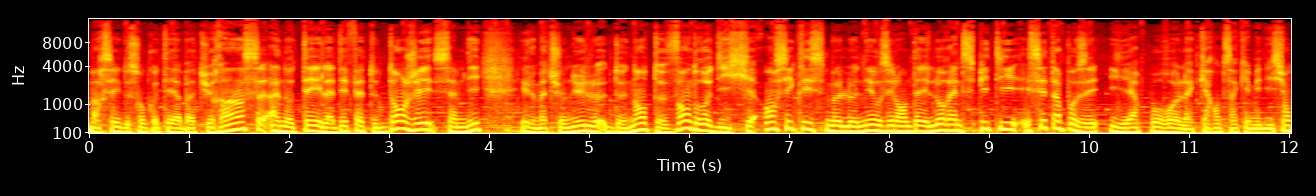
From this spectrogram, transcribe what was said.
Marseille, de son côté, a battu Reims. À noter la défaite d'Angers samedi et le match nul de Nantes vendredi. En cyclisme, le néo-zélandais Lorenz Pitti s'est imposé hier pour la 45e édition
